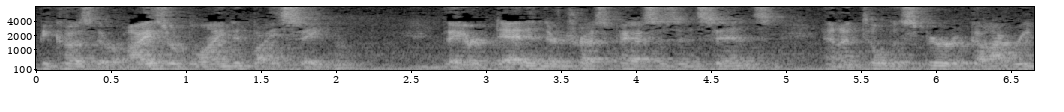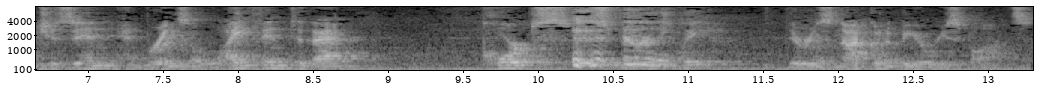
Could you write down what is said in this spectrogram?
because their eyes are blinded by Satan. They are dead in their trespasses and sins. And until the Spirit of God reaches in and brings a life into that corpse spiritually, there is not going to be a response.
